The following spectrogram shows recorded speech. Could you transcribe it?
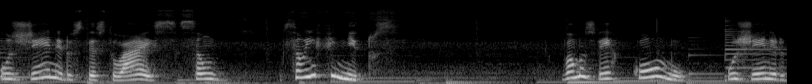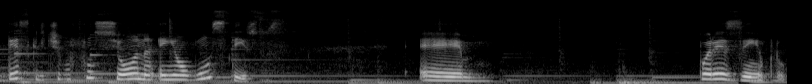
Os gêneros textuais são, são infinitos. Vamos ver como o gênero descritivo funciona em alguns textos. É, por exemplo,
